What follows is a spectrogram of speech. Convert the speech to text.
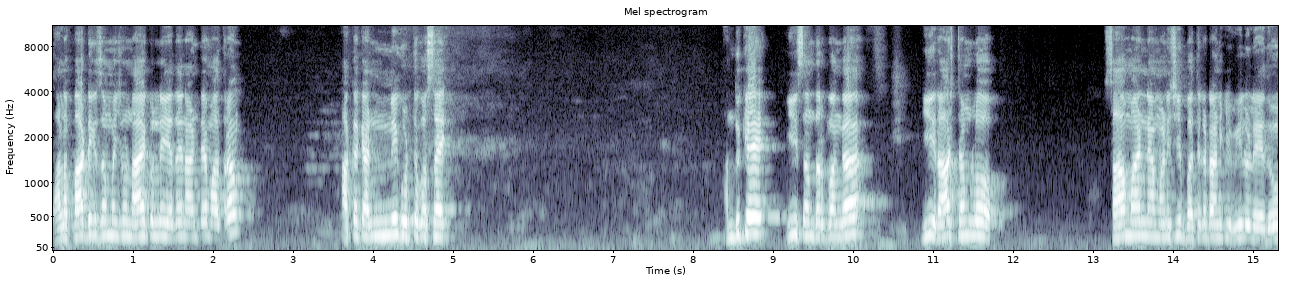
వాళ్ళ పార్టీకి సంబంధించిన నాయకుల్ని ఏదైనా అంటే మాత్రం అక్కకి అన్నీ గుర్తుకొస్తాయి. అందుకే ఈ సందర్భంగా ఈ రాష్ట్రంలో సామాన్య మనిషి బతకడానికి వీలు లేదు.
